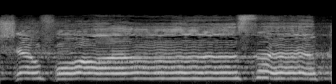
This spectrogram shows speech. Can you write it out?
يكشف عن ساق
